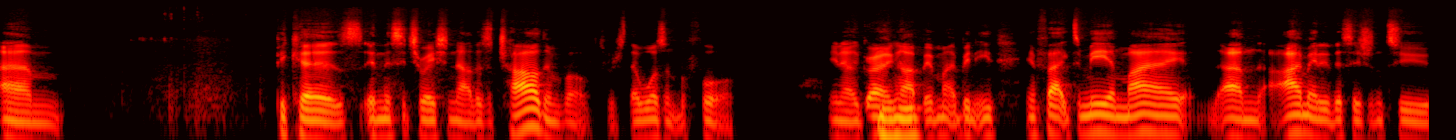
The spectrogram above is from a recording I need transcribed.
Um, because in this situation now, there's a child involved, which there wasn't before. You know, growing Mhm. up, it might have been. ea- In fact, me and my, um, I made a decision to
